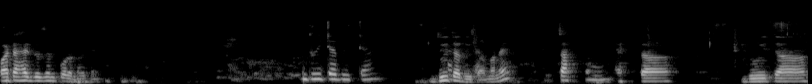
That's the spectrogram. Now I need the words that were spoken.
কয়টা হাইড্রোজেন পড়ে থাকে? দুইটা দুইটা। দুইটা দুইটা মানে চারটা। একটা দুইটা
